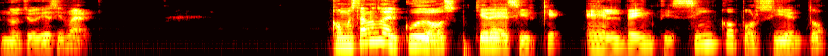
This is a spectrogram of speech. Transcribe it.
Nos dio 19. Como está hablando del Q2, quiere decir que el 25%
